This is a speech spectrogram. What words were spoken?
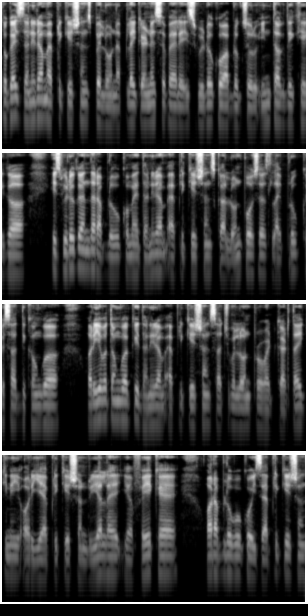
तो गाइस धनीराम एप्लीकेशंस पे लोन अप्लाई करने से पहले इस वीडियो को आप लोग ज़रूर इन तक देखिएगा। इस वीडियो के अंदर आप लोगों को मैं धनीराम एप्लीकेशंस का लोन प्रोसेस लाइव प्रूफ के साथ दिखाऊँगा और ये बताऊँगा कि धनीराम एप्लीकेशन सच में लोन प्रोवाइड करता है कि नहीं और ये एप्लीकेशन रियल है या फेक है और आप लोगों को इस एप्लीकेशन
